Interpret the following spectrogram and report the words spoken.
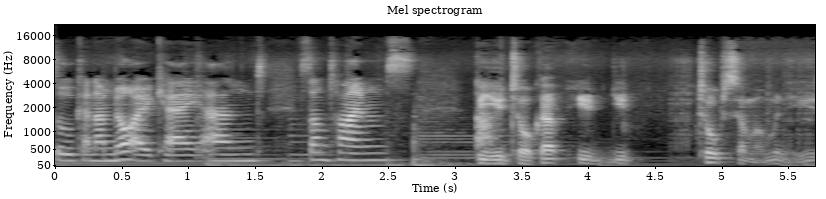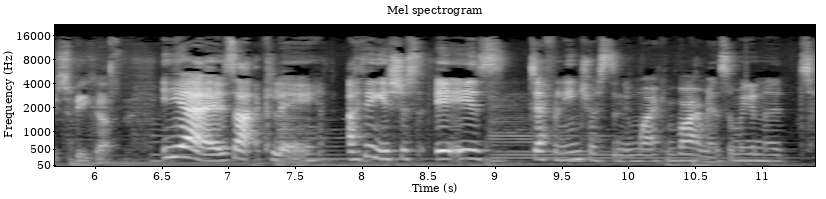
talk, and I'm not okay. And sometimes, But you talk up. You you talk to someone, wouldn't you? You speak up. yeah, exactly. I think it's just it is definitely interesting in work environments, and we're going to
